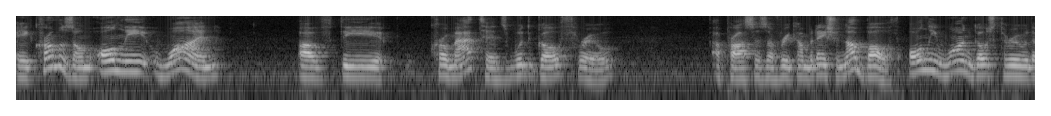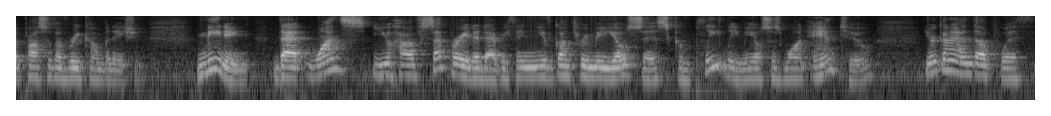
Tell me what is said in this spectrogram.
a chromosome, only one of the chromatids would go through a process of recombination. Not both, only one goes through the process of recombination. Meaning that once you have separated everything, you've gone through meiosis completely, meiosis 1 and 2, you're going to end up with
